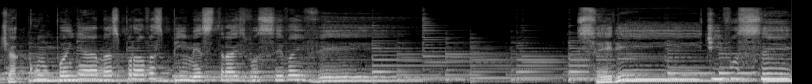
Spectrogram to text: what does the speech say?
Te acompanhar nas provas bimestrais você vai ver. Serei de você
